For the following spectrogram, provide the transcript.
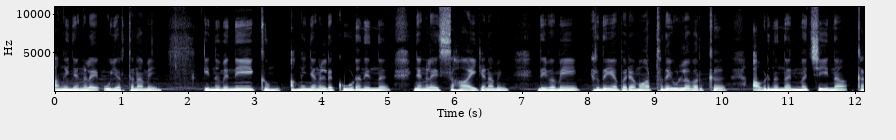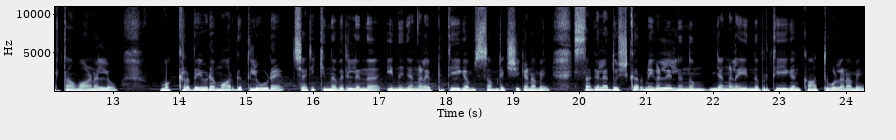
അങ്ങ് ഞങ്ങളെ ഉയർത്തണമേ. ഇന്നും എന്നേക്കും അങ്ങ് ഞങ്ങളുടെ കൂടെ നിന്ന് ഞങ്ങളെ സഹായിക്കണമേ. ദൈവമേ ഹൃദയ പരമാർത്ഥതയുള്ളവർക്ക് അവിടുന്ന് നന്മ ചെയ്യുന്ന കർത്താവാണല്ലോ. വക്രതയുടെ മാർഗത്തിലൂടെ ചരിക്കുന്നവരിൽ നിന്ന് ഇന്ന് ഞങ്ങളെ പ്രത്യേകം സംരക്ഷിക്കണമേ. സകല ദുഷ്കർമ്മികളിൽ നിന്നും ഞങ്ങളെ ഇന്ന് പ്രത്യേകം കാത്തുകൊള്ളണമേ.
